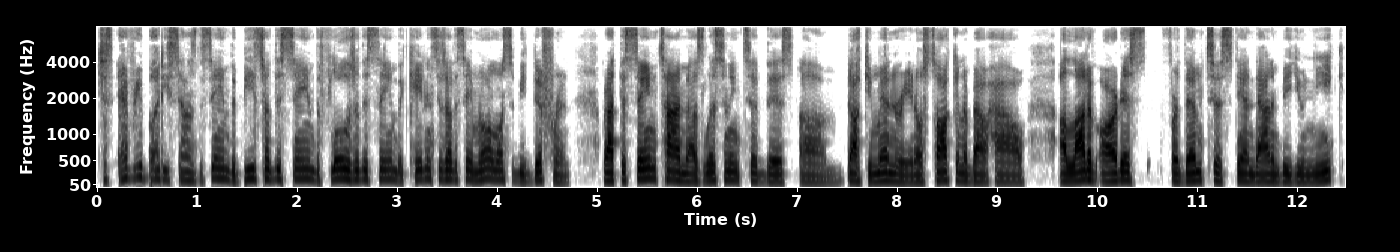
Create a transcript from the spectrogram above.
just everybody sounds the same. The beats are the same, the flows are the same, the cadences are the same. No one wants to be different. But at the same time, I was listening to this um, documentary and I was talking about how a lot of artists, for them to stand out and be unique,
